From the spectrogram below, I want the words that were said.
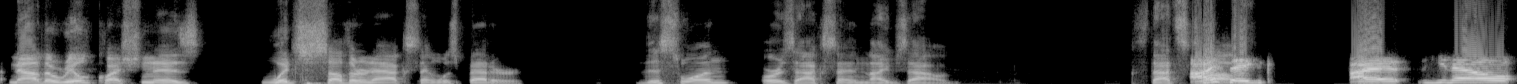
now the real question is, which Southern accent was better, this one or his accent in Knives Out? That's tough. I think I, you know,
